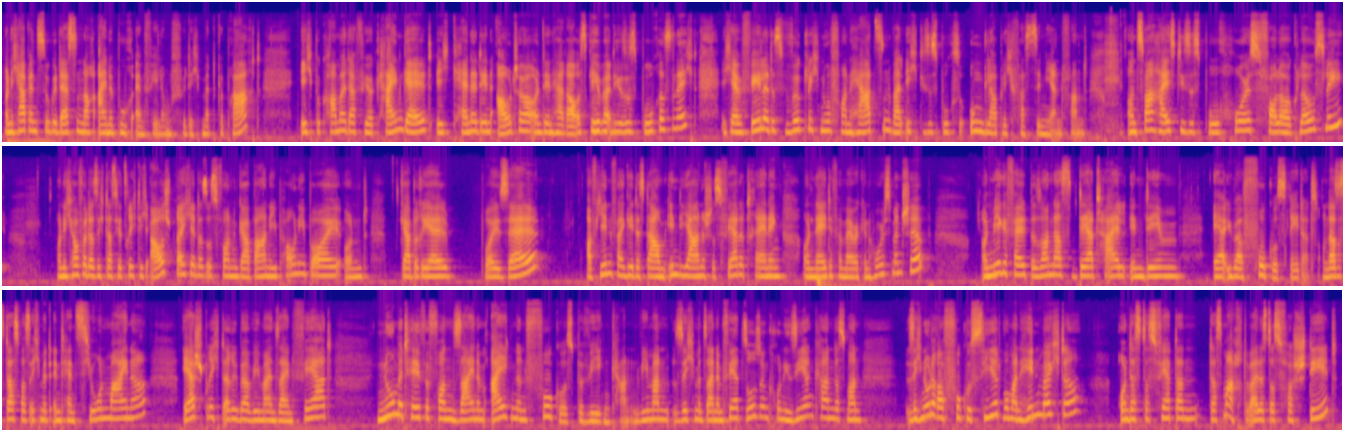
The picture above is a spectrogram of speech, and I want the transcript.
Und ich habe im Zuge dessen noch eine Buchempfehlung für dich mitgebracht. Ich bekomme dafür kein Geld. Ich kenne den Autor und den Herausgeber dieses Buches nicht. Ich empfehle das wirklich nur von Herzen, weil ich dieses Buch so unglaublich faszinierend fand. Und zwar heißt dieses Buch Horse Follow Closely. Und ich hoffe, dass ich das jetzt richtig ausspreche. Das ist von Gavani Ponyboy und Gabrielle Boisel. Auf jeden Fall geht es da um indianisches Pferdetraining und Native American Horsemanship. Und mir gefällt besonders der Teil, in dem er über Fokus redet. Und das ist das, was ich mit Intention meine. Er spricht darüber, wie man sein Pferd nur mit Hilfe von seinem eigenen Fokus bewegen kann, wie man sich mit seinem Pferd so synchronisieren kann, dass man sich nur darauf fokussiert, wo man hin möchte und dass das Pferd dann das macht, weil es das versteht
